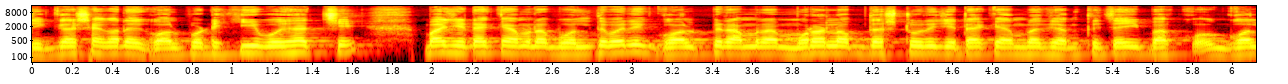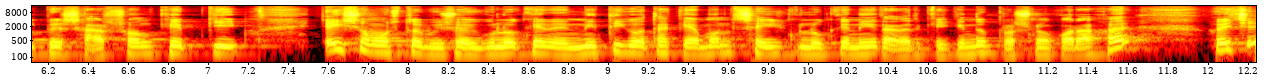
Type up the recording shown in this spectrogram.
জিজ্ঞাসা করে গল্পটি কী বোঝাচ্ছে? বা যেটাকে আমরা বলতে পারি গল্পের আমরা মোরাল অফ দ্য স্টোরি যেটাকে আমরা জানতে চাই, বা গল্পের সারসংক্ষেপ কী? এই সমস্ত বিষয়গুলোকে নীতিকথা কেমন? সেইগুলোকে নিয়ে তাদেরকে কিন্তু প্রশ্ন করা হয়, হয়েছে,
